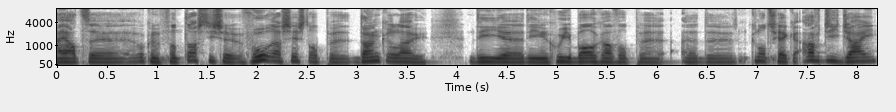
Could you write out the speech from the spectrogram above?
Hij had uh, ook een fantastische voorassist op uh, Dankerlui. Die, uh, die een goede bal gaf op de knotsgekke Afdijai.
